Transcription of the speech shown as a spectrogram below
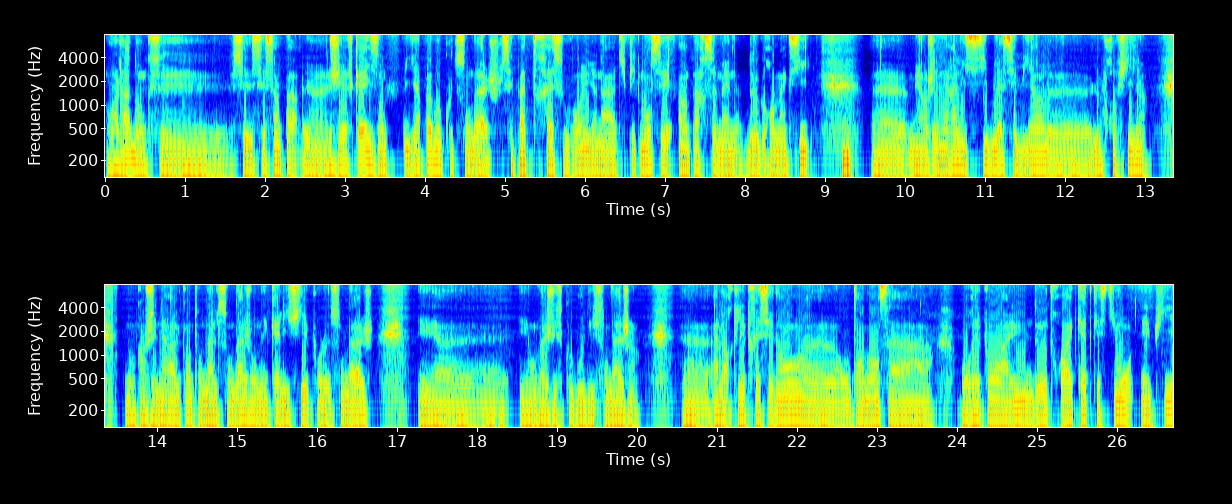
Voilà, donc c'est sympa. Euh, GFK, il n'y a pas beaucoup de sondages, c'est pas très souvent. Il y en a typiquement, c'est un par semaine, deux grands maxi. Euh, mais en général, ils ciblent assez bien le, profil. Donc en général, quand on a le sondage, on est qualifié pour le sondage et, euh, et on va jusqu'au bout du sondage. Euh, alors que les précédents ont tendance à, on répond à une, deux, trois, quatre questions et puis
